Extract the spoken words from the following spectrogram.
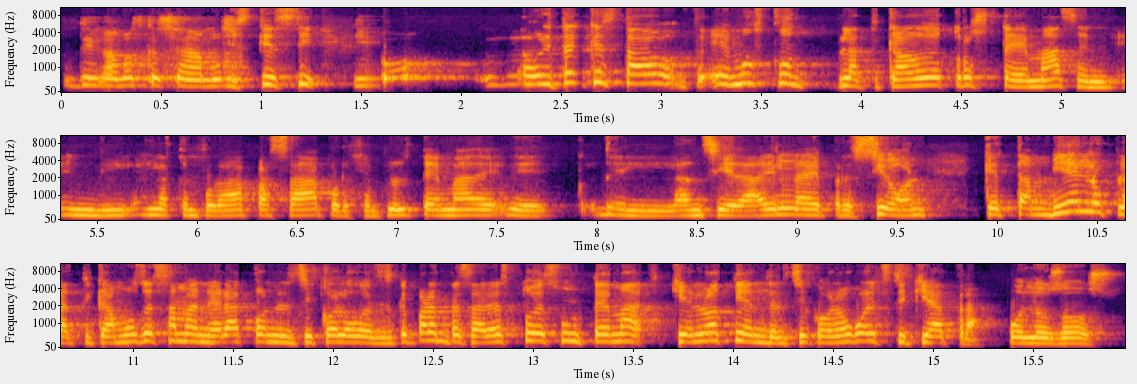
digamos que seamos. Es que sí. Ahorita que estado, hemos platicado de otros temas en, la temporada pasada, por ejemplo, el tema de, la ansiedad y la depresión, que también lo platicamos de esa manera con el psicólogo. Es que para empezar, esto es un tema, ¿quién lo atiende? ¿El psicólogo o el psiquiatra? Pues los dos.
